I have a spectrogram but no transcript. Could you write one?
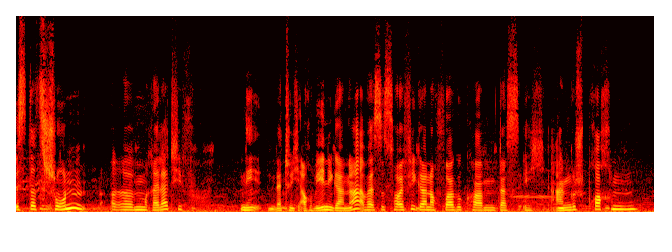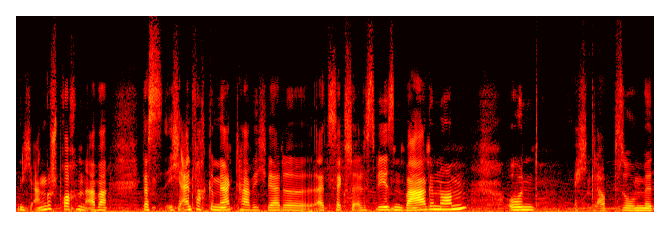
ist das schon ähm, relativ nee, natürlich auch weniger, ne? aber es ist häufiger noch vorgekommen, dass ich angesprochen, nicht angesprochen, aber dass ich einfach gemerkt habe, ich werde als sexuelles Wesen wahrgenommen und ich glaube, so mit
